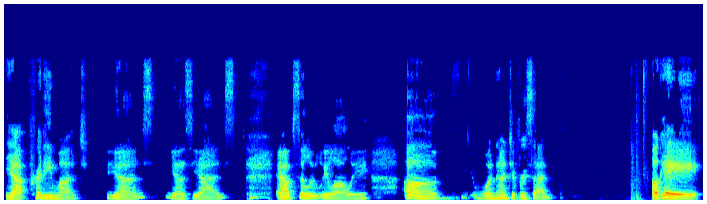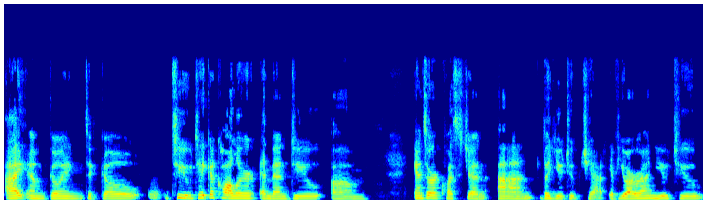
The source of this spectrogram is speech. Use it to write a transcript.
yeah, pretty much. Yes, yes, yes. Absolutely, Lolly. Uh, 100%. Okay, I am going to go to take a caller and then do um, answer a question on the YouTube chat. If you are on YouTube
